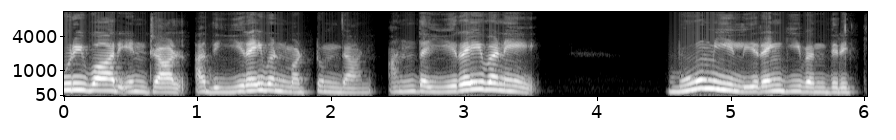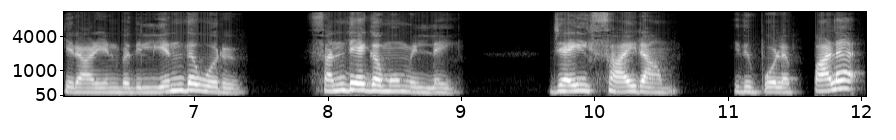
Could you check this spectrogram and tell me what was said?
புரிவார் என்றால் அது இறைவன் மட்டும்தான். அந்த இறைவனே பூமியில் இறங்கி வந்திருக்கிறார் என்பதில் எந்த ஒரு சந்தேகமும் இல்லை. ஜெய் சாய்ராம். இதுபோல பல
